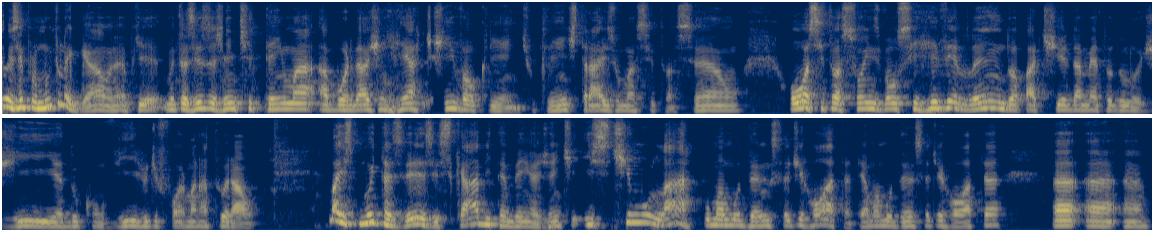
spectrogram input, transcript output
é um exemplo muito legal, né? Porque muitas vezes a gente tem uma abordagem reativa ao cliente. O cliente traz uma situação, ou as situações vão se revelando a partir da metodologia, do convívio de forma natural. Mas muitas vezes cabe também a gente estimular uma mudança de rota, até uma mudança de rota uh, uh, uh,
